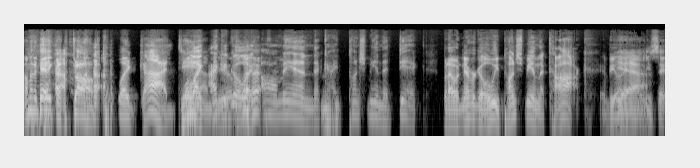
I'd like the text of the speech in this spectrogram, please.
I'm going to take a dump. Like, God damn. well, like I could go like, oh man, that guy punched me in the dick, but I would never go, oh, he punched me in the cock. It'd be like, Yeah. what you say?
